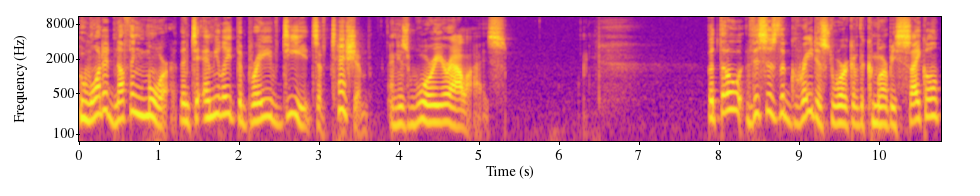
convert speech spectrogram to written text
who wanted nothing more than to emulate the brave deeds of Teshub and his warrior allies. But though this is the greatest work of the Kumarbi cycle,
